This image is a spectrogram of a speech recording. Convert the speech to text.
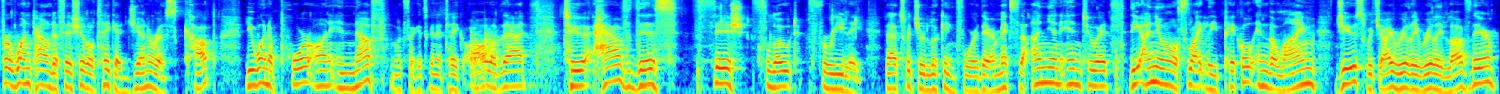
for one pound of fish, it'll take a generous cup. You want to pour on enough, looks like it's going to take all of that, to have this fish float freely. That's what you're looking for there. Mix the onion into it. The onion will slightly pickle in the lime juice, which I really, really love there.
